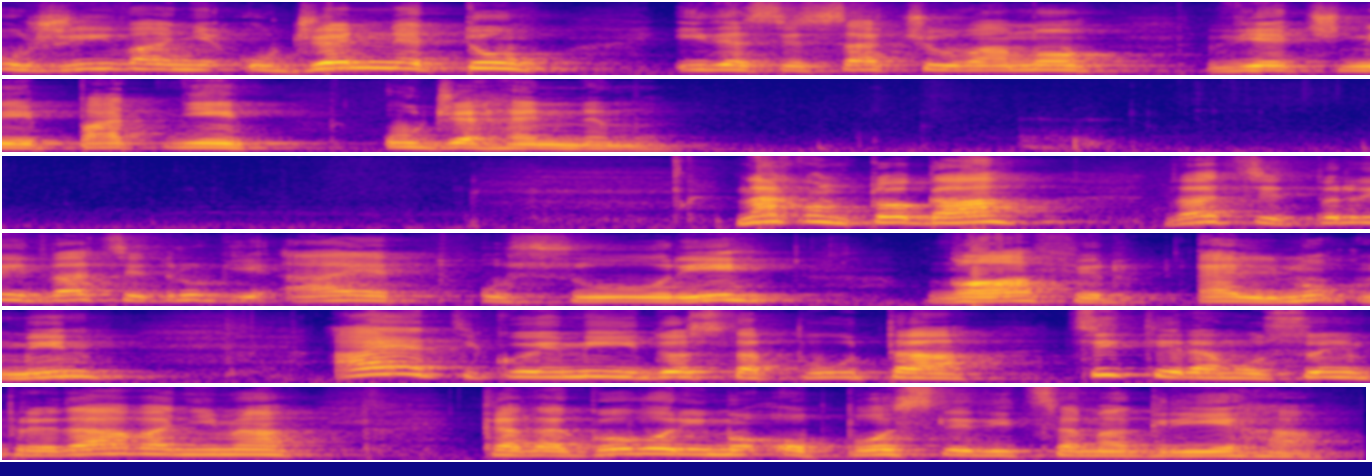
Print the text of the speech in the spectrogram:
uživanje u džennetu i da se sačuvamo vječni patnji u džehennemu. Nakon toga, 21. i 22. ajet u suri Gafir el Mu'min, ajeti koje mi dosta puta citiramo u svojim predavanjima kada govorimo o posljedicama grijeha.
